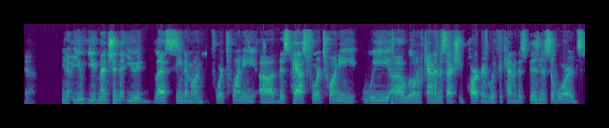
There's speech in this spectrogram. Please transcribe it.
Yeah, you know, you, you mentioned that you had last seen him on 420. Uh, this past 420, we, uh, World of Cannabis, actually partnered with the Cannabis Business Awards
